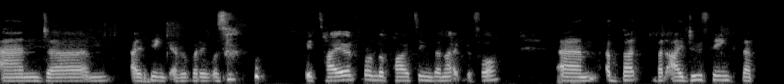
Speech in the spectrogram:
and um, I think everybody was a bit tired from the partying the night before. Um, but but I do think that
